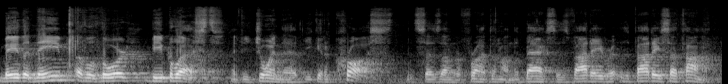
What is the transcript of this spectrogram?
May the name of the Lord be blessed. If you join that, you get a cross. that says on the front and on the back says Vade, Vade Satana.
